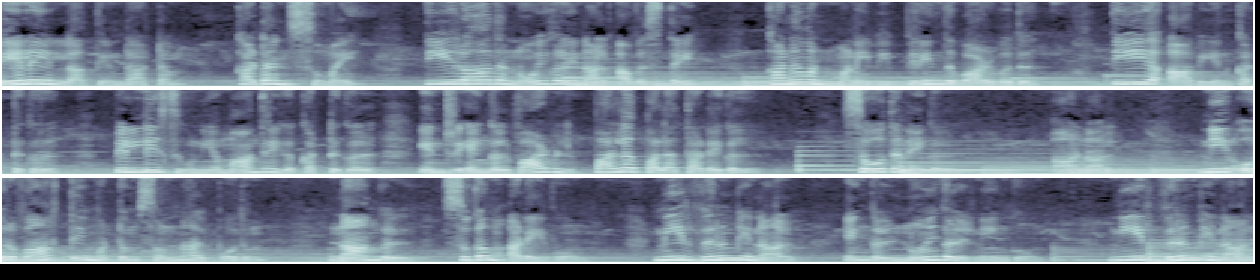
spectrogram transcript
வேலையில்லா திண்டாட்டம் கடன் சுமை தீராத நோய்களினால் அவஸ்தை கணவன் மனைவி பிரிந்து வாழ்வது தீய ஆவியின் கட்டுகள் பில்லி சூனிய மாந்திரிக கட்டுகள் என்று எங்கள் வாழ்வில் பல பல தடைகள் சோதனைகள். ஆனால் நீர் ஒரு வார்த்தை மட்டும் சொன்னால் போதும் நாங்கள் சுகம் அடைவோம். நீர் விரும்பினால் எங்கள் நோய்கள் நீங்கும். நீர் விரும்பினால்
